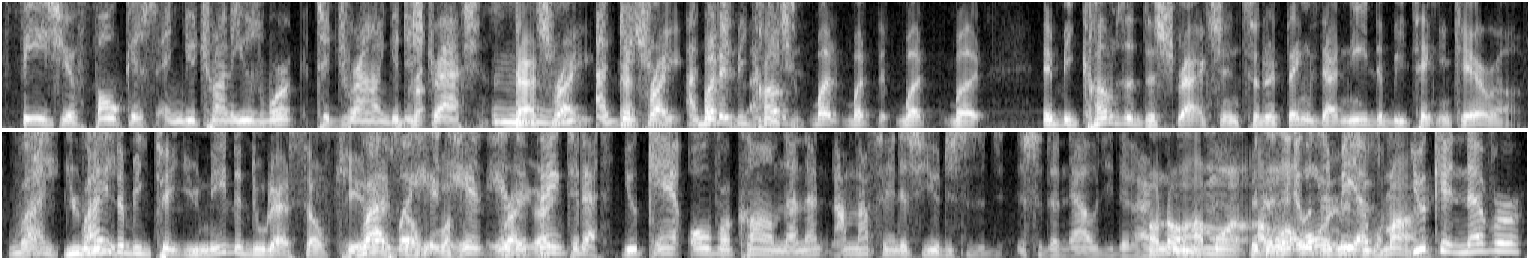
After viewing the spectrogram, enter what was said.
feeds your focus, and you're trying to use work to drown your distractions. That's mm-hmm. right. I get That's you. right. I but get it you. I get becomes but but but but it becomes a distraction to the things that need to be taken care of. Right, You right. need to be ta- you need to do that self care. Right, that but here, here's, here's right, the right. thing to that. You can't overcome. Now, not- I'm not saying this to you. This is this is the analogy that I. Oh, no, read, I'm on- because I'm it was on me. it. I It's mine. You can never.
